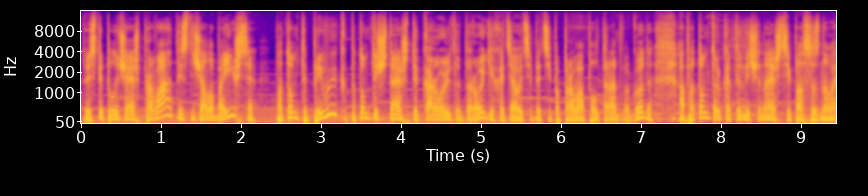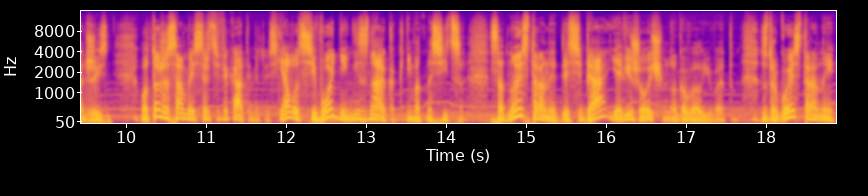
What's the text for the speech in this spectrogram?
То есть ты получаешь права, ты сначала боишься, потом ты привык, потом ты считаешь, ты король на дороге, хотя у тебя типа права полтора-два года, а потом только ты начинаешь типа осознавать жизнь. Вот то же самое с сертификатами. То есть я вот сегодня не знаю, как к ним относиться. С одной стороны, для себя я вижу очень много value в этом. С другой стороны,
